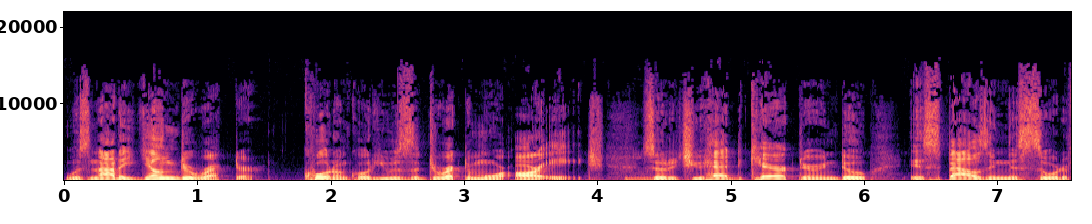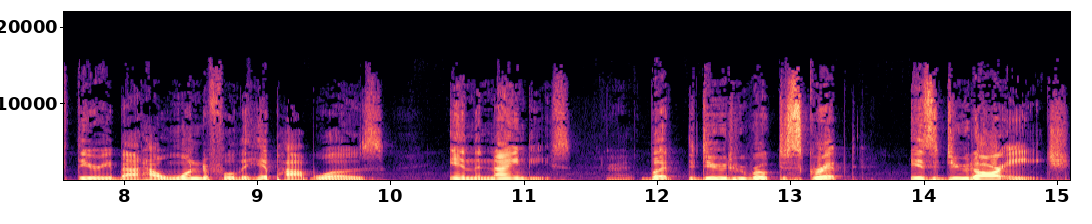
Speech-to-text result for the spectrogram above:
was not a young director, quote unquote, he was a director more our age. Mm-hmm. So that you had the character in dope espousing this sort of theory about how wonderful the hip hop was in the 90s. Right. But the dude who wrote the script is a dude our age,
